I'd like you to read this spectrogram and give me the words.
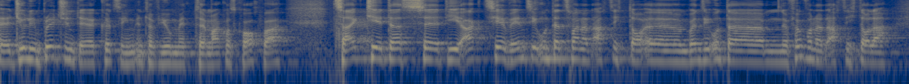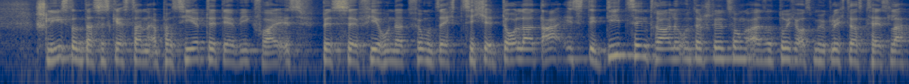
Äh, Julian Bridgen, der kürzlich im Interview mit äh, Markus Koch war, zeigt hier, dass äh, die Aktie, wenn sie unter 280, wenn sie unter 580 ähm, Dollar schließt und das ist gestern passiert. Der Weg frei ist bis 465 Dollar. Da ist die zentrale Unterstützung, also durchaus möglich, dass Tesla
